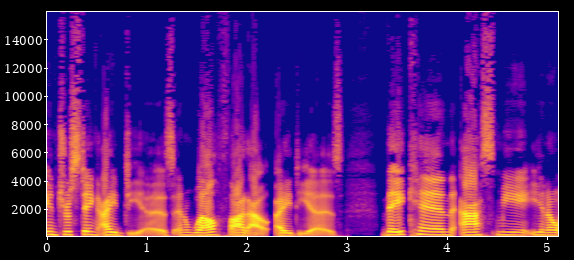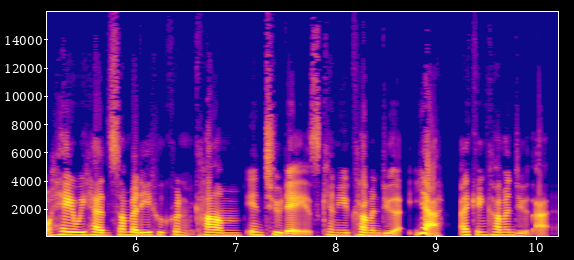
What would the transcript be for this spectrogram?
interesting ideas and well thought out ideas they can ask me, you know, hey, we had somebody who couldn't come in two days. Can you come and do that? Yeah, I can come and do that.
